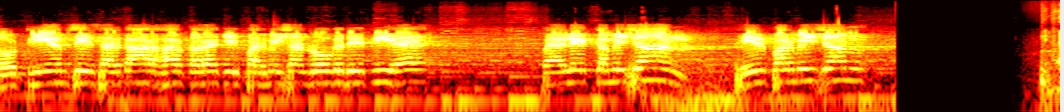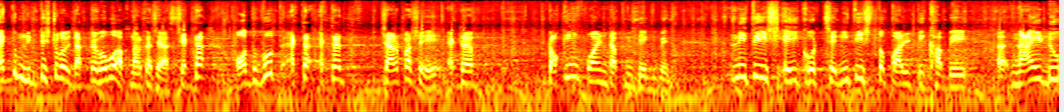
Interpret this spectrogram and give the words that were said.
तो टीएमसी सरकार हर तरह की परमिशन रोक देती है पहले कमीशन फिर परमिशन একদম নির্দিষ্টভাবে ডাক্তারবাবু আপনার কাছে আসছে একটা অদ্ভুত একটা একটা চারপাশে একটা টকিং পয়েন্ট আপনি দেখবেন নীতিশ এই করছে, নীতিশ তো পাল্টি খাবে। নাইডু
